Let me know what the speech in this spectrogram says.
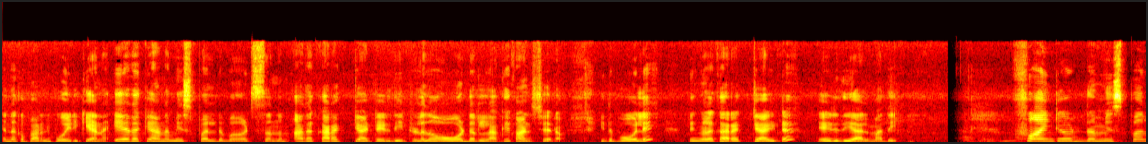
എന്നൊക്കെ പറഞ്ഞ് പോയിരിക്കുകയാണ്. ഏതൊക്കെയാണ് മിസ്പെൽഡ് വേർഡ്സ് എന്നും അത് കറക്റ്റായിട്ട് എഴുതിയിട്ടുള്ളത് ഓർഡറിലാക്കി കാണിച്ചു തരാം. ഇതുപോലെ നിങ്ങൾ കറക്റ്റായിട്ട് എഴുതിയാൽ മതി. Find out the misspell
